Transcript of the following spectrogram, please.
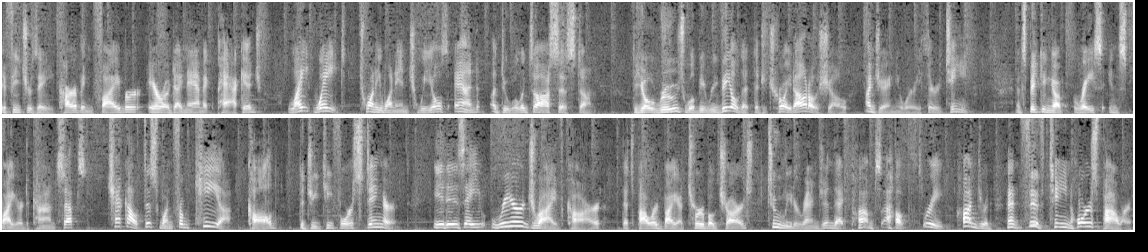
It features a carbon fiber aerodynamic package, lightweight 21 inch wheels, and a dual exhaust system. The Eau Rouge will be revealed at the Detroit Auto Show on January 13. And speaking of race inspired concepts, check out this one from Kia called the GT4 Stinger. It is a rear drive car that's powered by a turbocharged 2 liter engine that pumps out 315 horsepower.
